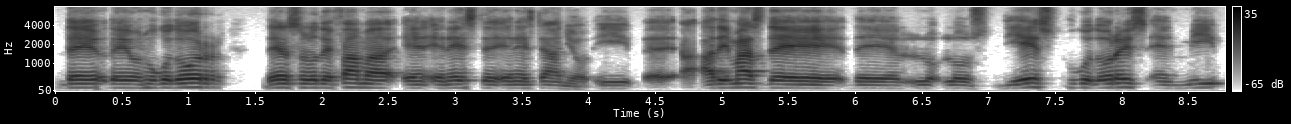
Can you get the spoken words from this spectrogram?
de, de, un jugador del Salón de Fama en, en, este, en este año. Y eh, además de, de lo, los 10 jugadores en mi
